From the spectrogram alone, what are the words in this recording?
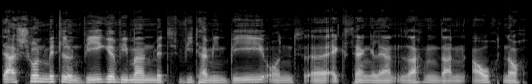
da schon Mittel und Wege, wie man mit Vitamin B und äh, extern gelernten Sachen dann auch noch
